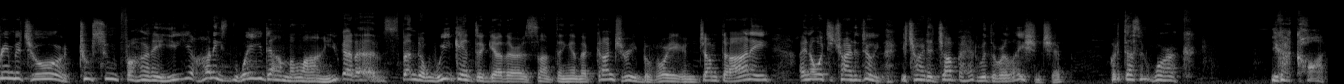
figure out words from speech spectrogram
premature. Too soon for honey. You, you- honey's way down the line. You gotta spend a weekend together or something in the country before you can jump to honey. I know what you're trying to do. You're trying to jump ahead with the relationship, but it doesn't work. You got caught.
